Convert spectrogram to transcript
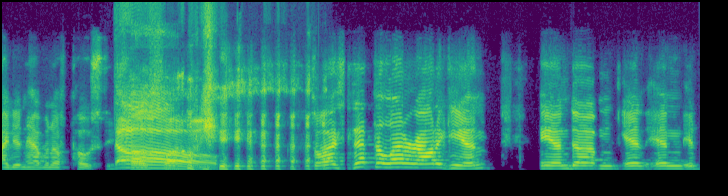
I didn't have enough postage. Oh, so I sent the letter out again, and um, and and it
